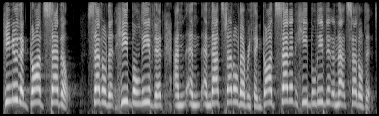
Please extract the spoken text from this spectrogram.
He knew that God settled settled it. He believed it, and, and, and that settled everything. God said it, he believed it, and that settled it.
